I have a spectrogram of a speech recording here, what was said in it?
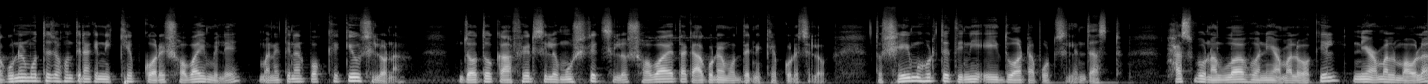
আগুনের মধ্যে যখন তিনাকে নিক্ষেপ করে সবাই মিলে মানে তিনার পক্ষে কেউ ছিল না, যত কাফের ছিল, মুশরিক ছিল, সবাই তাকে আগুনের মধ্যে নিক্ষেপ করেছিল। তো সেই মুহূর্তে তিনি এই দোয়াটা পড়ছিলেন জাস্ট। হাসবুন আল্লাহ ওয়া নিয়ামাল ওয়াকিল, নিয়ামাল মাওলা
